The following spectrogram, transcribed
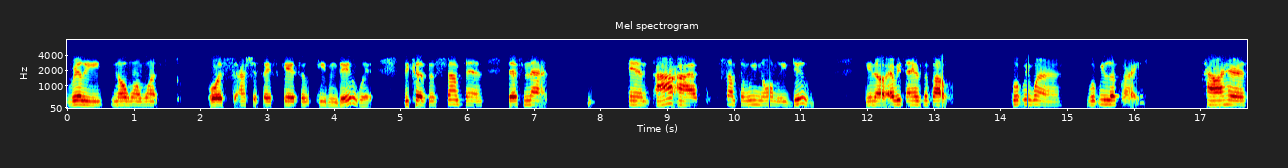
really no one wants, or I should say, scared to even deal with, because it's something that's not in our eyes something we normally do. You know, everything is about what we wear, what we look like, how our hair is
